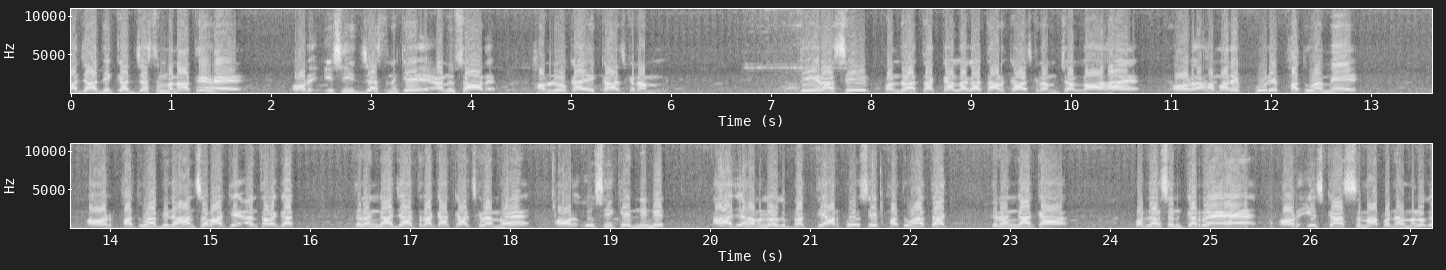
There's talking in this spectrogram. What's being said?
आज़ादी का जश्न मनाते हैं और इसी जश्न के अनुसार हम लोग का एक कार्यक्रम तेरह से पंद्रह तक का लगातार कार्यक्रम चल रहा है और हमारे पूरे फतुआ में और फतुआ विधानसभा के अंतर्गत तिरंगा यात्रा का कार्यक्रम है और उसी के निमित्त आज हम लोग बख्तियारपुर से फतुआ तक तिरंगा का प्रदर्शन कर रहे हैं और इसका समापन हम लोग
